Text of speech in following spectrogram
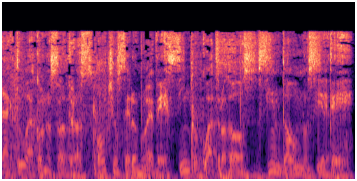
Interactúa con nosotros 809-542-1017.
